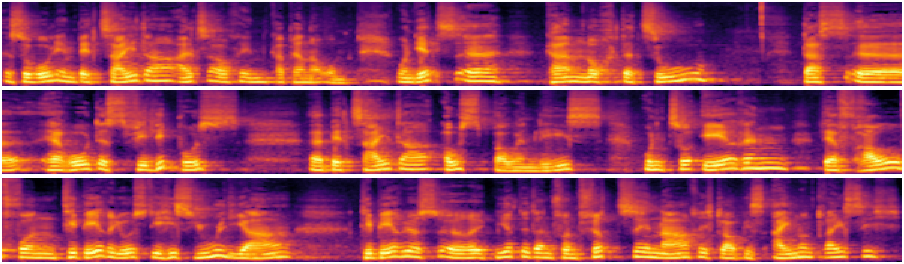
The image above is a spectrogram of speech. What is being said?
äh, sowohl in Bethsaida als auch in Kapernaum. Und jetzt äh, kam noch dazu, dass äh, Herodes Philippus Bethsaida ausbauen ließ und zu Ehren der Frau von Tiberius, die hieß Julia. Tiberius äh, regierte dann von 14 nach, ich glaube, bis 31.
